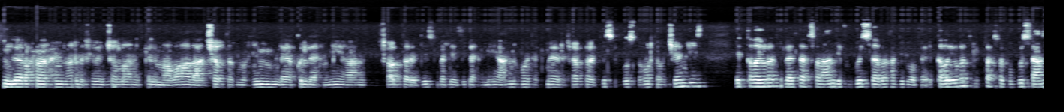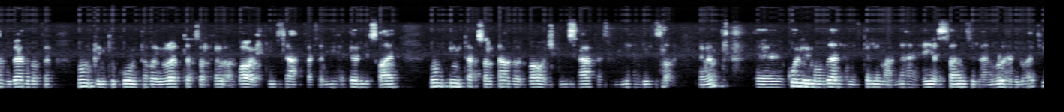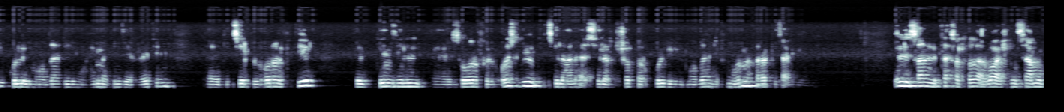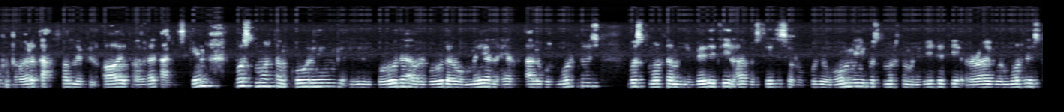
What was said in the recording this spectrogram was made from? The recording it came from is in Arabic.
بسم الله الرحمن الرحيم. النهاردة شباب إن شاء الله هنتكلم مع بعض عن chapter مهم لا يقل أهمية عن chapter ال death بل يزيد أهمية عنه هو تكملة chapter ال death post mortem changes التغيرات اللي هتحصل عندي في الجثة بعد الوفاة. التغيرات اللي بتحصل في الجثة عندي بعد الوفاة ممكن تكون تغيرات تحصل خلال 24 ساعة فسميها early sign. ممكن تحصل بعد 24 ساعة فسميها late sign. تمام؟ آه كل المواضيع اللي هنتكلم عنها هي ال signs اللي هنقولها دلوقتي. كل المواضيع دي مهمة تنزل written آه تتسيل في ال oral كتير بتنزل آه صور في ال OSPE وبتتسيل على أسئلة في ال chapter. كل المواضيع اللي فيه مهمة فركز عليها. اللي ال sign اللي بتحصل خلال 24 ساعة؟ ممكن تغيرات تحصل في ال eye تغيرات على ال skin. post mortem cooling البرودة أو البرودة الرمية اللي هي ال algor mortis post mortem lividity ال hypostasis الركود الرمي post mortem lividity ال rigor mortis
